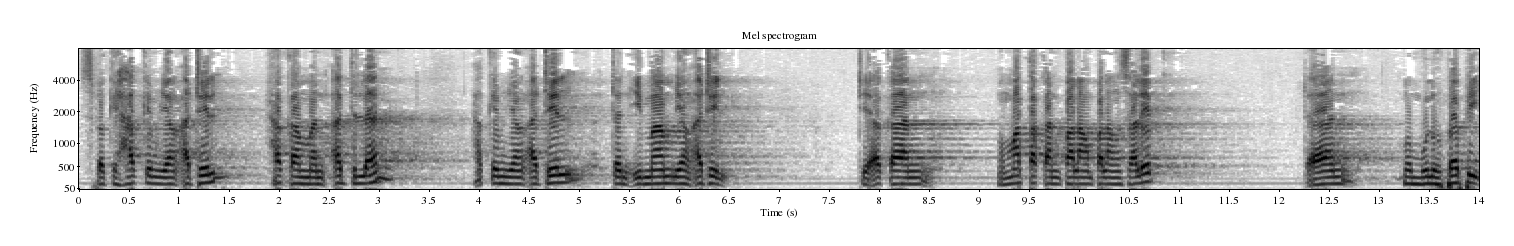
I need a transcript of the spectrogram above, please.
sebagai hakim yang adil, hakaman adlan, hakim yang adil dan imam yang adil. Dia akan mematahkan palang-palang salib dan membunuh babi.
